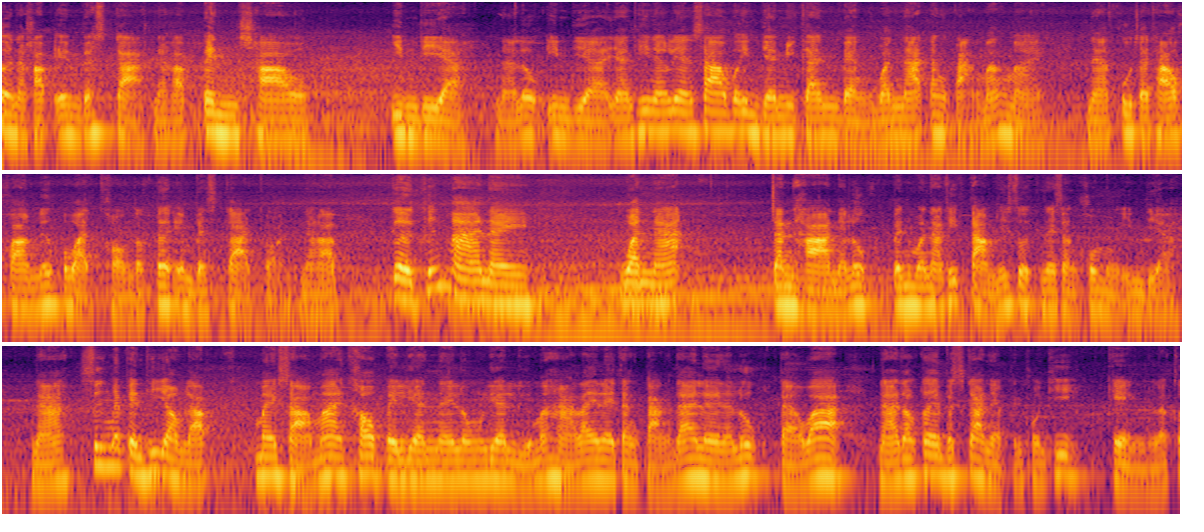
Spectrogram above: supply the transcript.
รนะครับเอ็มเบสการ์ดนะครับเป็นชาวอินเดีย นะโลกอินเดีย อย่างที่นักเรียนทราบว่าอินเดียมีการแบ่งวรรณะต่างๆ มากมายนะครูจะเท้าความเรื่องประวัติของดรเอ็มเบสการ์ดก่อนนะครับ เกิดขึ้นมาในวรรณะจันทานนะลูกเป็นวรรณะที่ต่ำที่สุดในสังคมของอินเดียนะซึ่งไม่เป็นที่ยอมรับไม่สามารถเข้าไปเรียนในโรงเรียนหรือมหาลัยอะไรต่างๆ ได้เลยนะลูก แต่ว่านะดรเอ็มเบสการ์ดเนี่ยเป็นคนที่เก่ง แล้วก็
